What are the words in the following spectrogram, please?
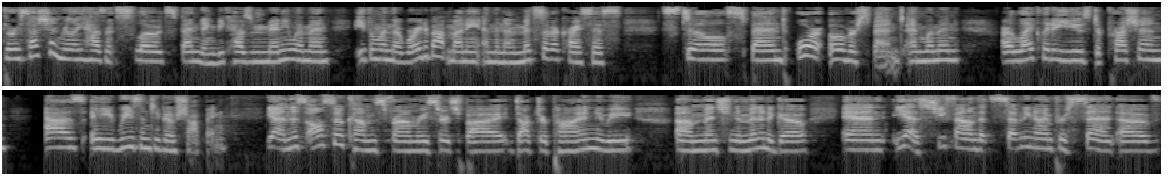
the recession really hasn't slowed spending because many women, even when they're worried about money and then in the midst of a crisis, still spend or overspend. And women are likely to use depression as a reason to go shopping. Yeah, and this also comes from research by Dr. Pine, who we um, mentioned a minute ago. And yes, she found that 79% of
